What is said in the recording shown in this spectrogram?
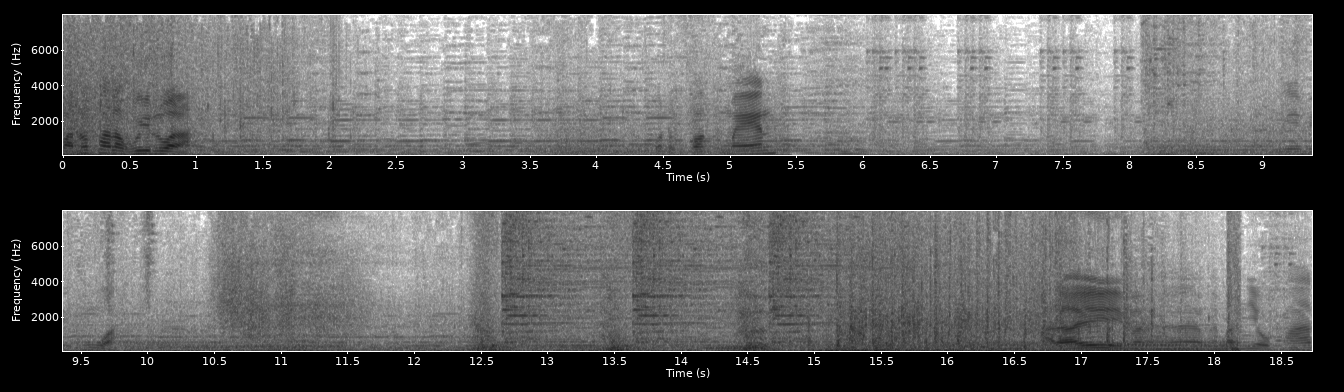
bạn nó phát là win luôn à? What the fuck, man? Đây mà phải bắn nhiều phát.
